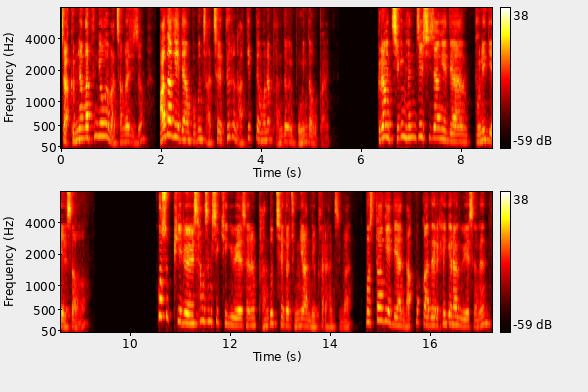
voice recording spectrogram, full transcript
자, 금량 같은 경우에 마찬가지죠. 바닥에 대한 부분 자체가 드러났기 때문에 반등을 보인다고 봐야 돼요. 그러면 지금 현재 시장에 대한 분위기에서 코스피를 상승시키기 위해서는 반도체가 중요한 역할을 하지만 코스닥에 대한 낙폭과대를 해결하기 위해서는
